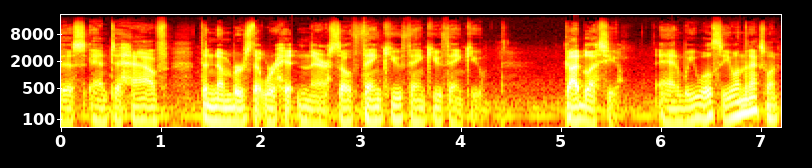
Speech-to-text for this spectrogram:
this and to have the numbers that we're hitting there. So thank you, thank you, thank you. God bless you And we will see you on the next one.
